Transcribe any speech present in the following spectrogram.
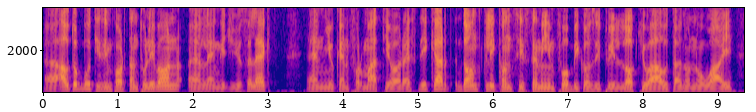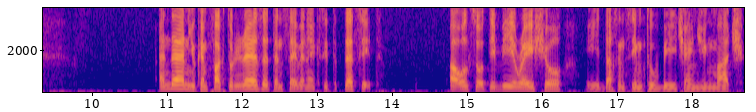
uh, auto boot is important to leave on, and language you select, and you can format your SD card. Don't click on system info because it will lock you out, I don't know why. And then you can factory reset and save and exit. That's it. Uh, also TV ratio, it doesn't seem to be changing much.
